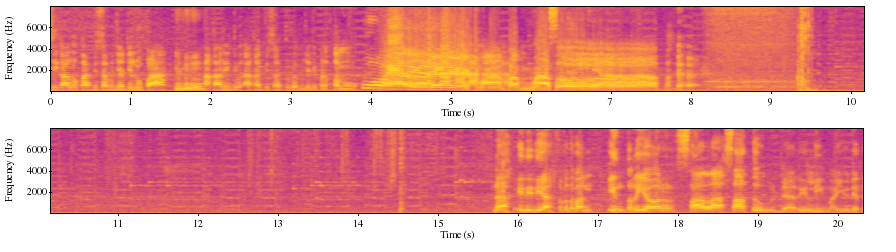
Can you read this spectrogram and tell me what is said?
jika luka bisa menjadi lupa, Mhm. maka rindu akan bisa berubah menjadi bertemu. Weh, mantap masuk. Siap. Nah, ini dia teman-teman, interior salah satu dari 5 unit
